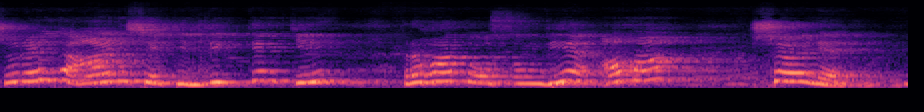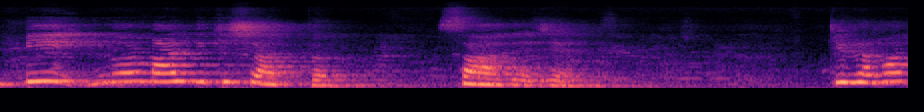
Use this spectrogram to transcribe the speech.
Şurayı da aynı şekilde olsun diye ama şöyle bir normal dikiş attım sadece. Ki rahat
